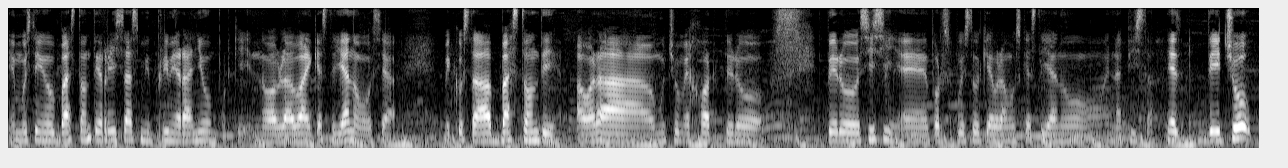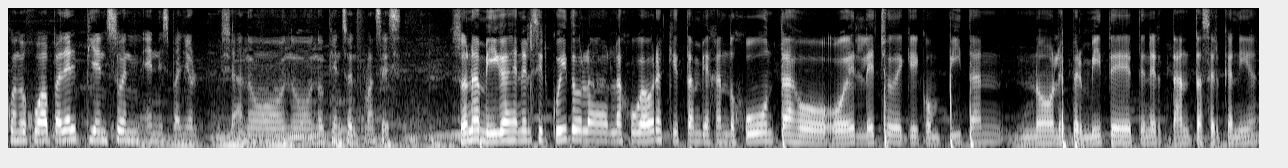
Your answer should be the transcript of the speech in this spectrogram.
hemos tenido bastante risas mi primer año porque no hablaba en castellano, o sea, me costaba bastante. Ahora mucho mejor, pero, pero sí, sí, eh, por supuesto que hablamos castellano en la pista. De hecho, cuando juego a padel pienso en, en español, o sea, no, no, no pienso en francés. ¿Son amigas en el circuito las, las jugadoras que están viajando juntas o, o, el hecho de que compitan no les permite tener tanta cercanía?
